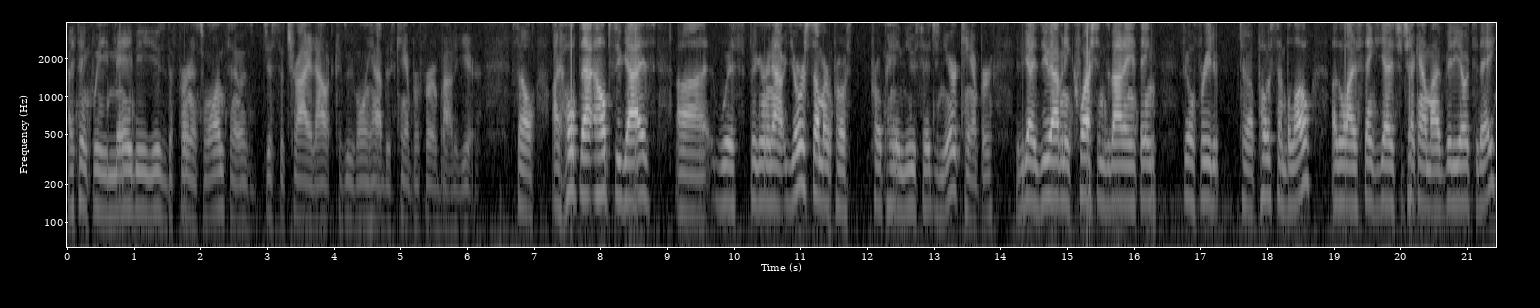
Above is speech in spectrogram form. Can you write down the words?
I think we maybe used the furnace once and it was just to try it out because we've only had this camper for about a year. So I hope that helps you guys uh, with figuring out your summer pro propane usage in your camper. If you guys do have any questions about anything, feel free to, to post them below. Otherwise, thank you guys for checking out my video today.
